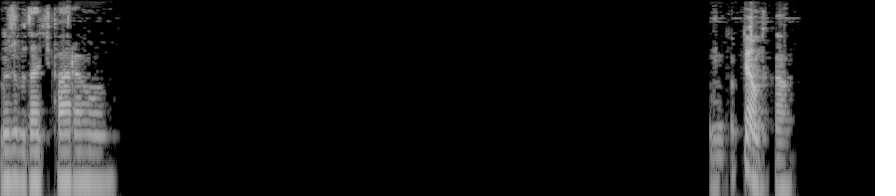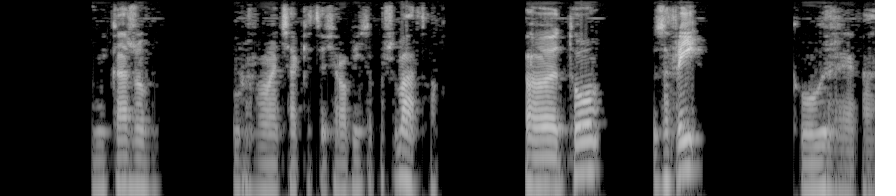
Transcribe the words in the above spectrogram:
Możesz dać parę... No to piątka. Mi każą... Kurwa macie jakie coś robić, to proszę bardzo. E, tu... Za free? Kurwa.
